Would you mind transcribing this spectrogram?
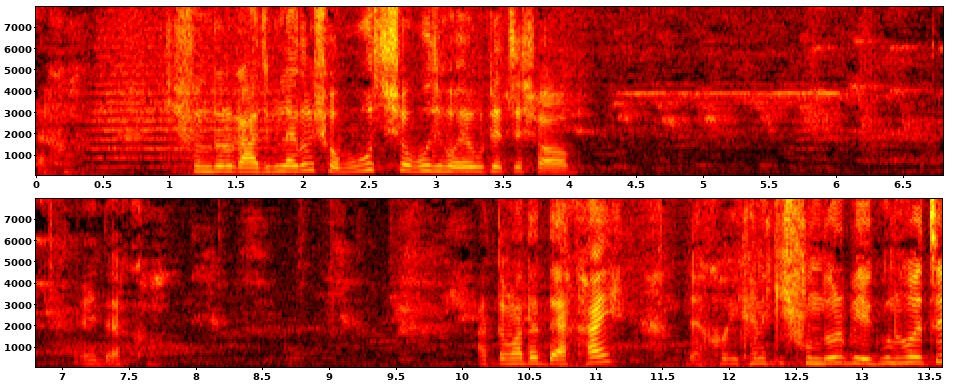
দেখো, কি সুন্দর গাছগুলো একদম সবুজ সবুজ হয়ে উঠেছে সব। তোমাদের দেখায় দেখো, এখানে কি সুন্দর বেগুন হয়েছে।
